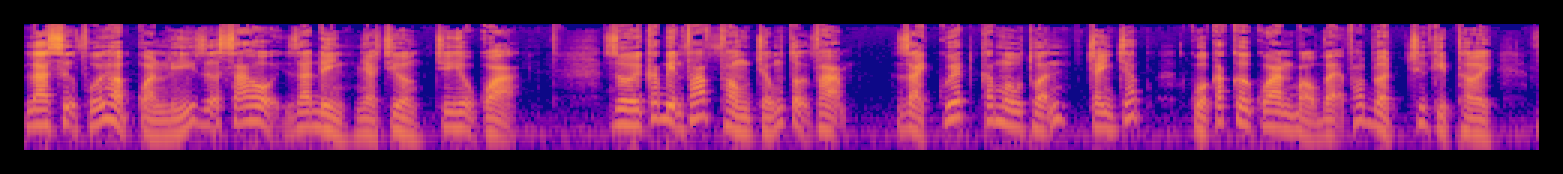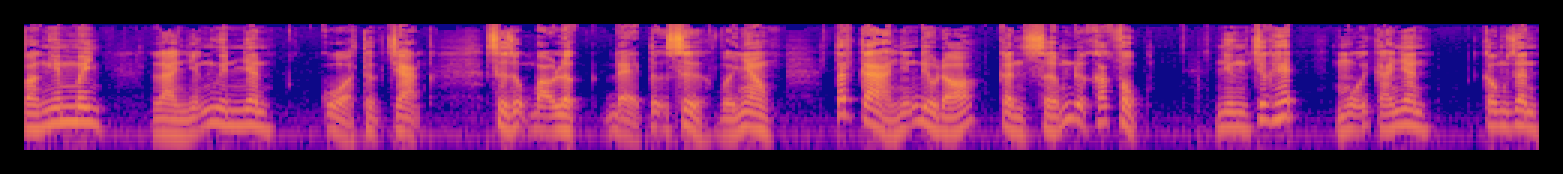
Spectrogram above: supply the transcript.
là sự phối hợp quản lý giữa xã hội, gia đình, nhà trường chưa hiệu quả rồi các biện pháp phòng chống tội phạm, giải quyết các mâu thuẫn, tranh chấp của các cơ quan bảo vệ pháp luật chưa kịp thời và nghiêm minh là những nguyên nhân của thực trạng sử dụng bạo lực để tự xử với nhau. Tất cả những điều đó cần sớm được khắc phục, nhưng trước hết mỗi cá nhân, công dân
